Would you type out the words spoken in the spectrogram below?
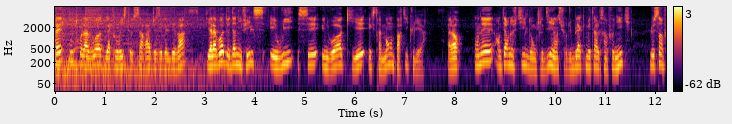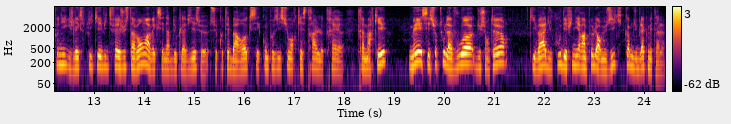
Après, outre la voix de la choriste Sarah Jezebel Deva, il y a la voix de Danny Fields, et oui, c'est une voix qui est extrêmement particulière. Alors, on est en termes de style, donc je le dis, hein, sur du black metal symphonique. Le symphonique, je l'ai expliqué vite fait juste avant, avec ses nappes de clavier, ce, côté baroque, ses compositions orchestrales très, très marquées. Mais c'est surtout la voix du chanteur qui va du coup définir un peu leur musique comme du black metal.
